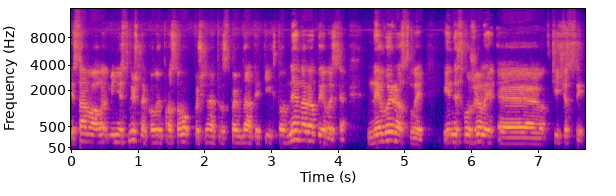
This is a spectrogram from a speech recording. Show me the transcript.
І саме мені смішно, коли про Савок починають розповідати ті, хто не народилися, не виросли і не служили е, в ті часи.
